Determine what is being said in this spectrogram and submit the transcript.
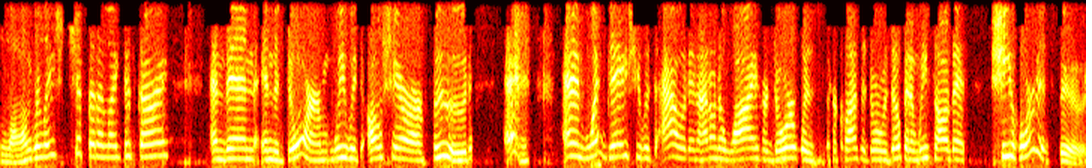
long relationship that I liked this guy. And then in the dorm we would all share our food and one day she was out and I don't know why her door was her closet door was open and we saw that she hoarded food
